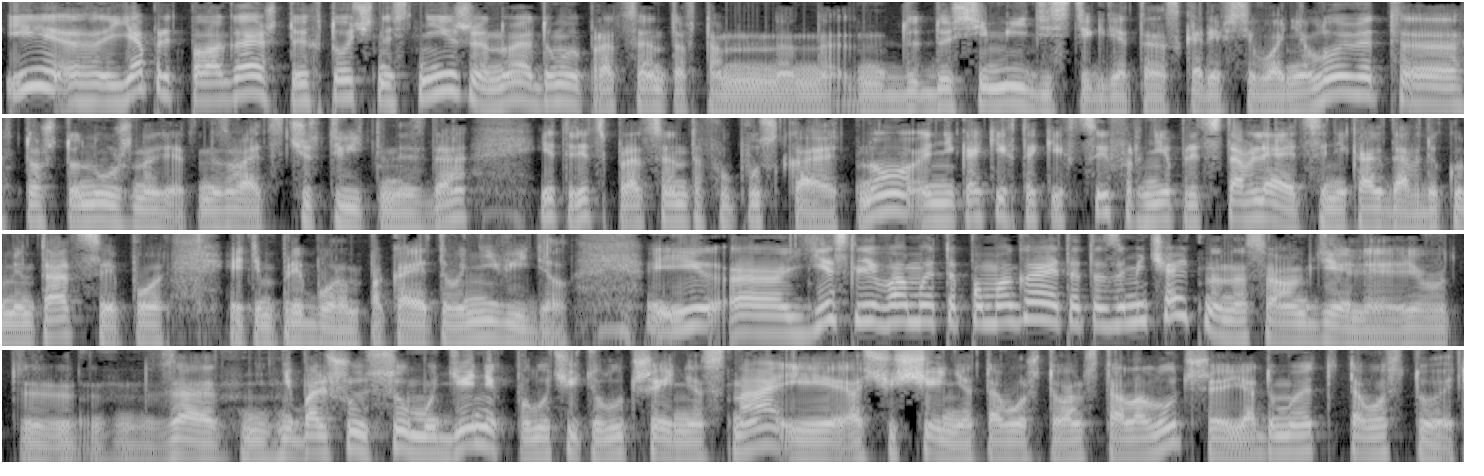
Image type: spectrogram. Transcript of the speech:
И э, я предполагаю, что их точность ниже, но я думаю, процентов там до 70 где-то, скорее всего, они ловят э, то, что нужно, это называется чувствительность, да, и 30% упускают. Но никаких таких цифр не представляется никогда в документации по этим приборам, пока этого не видел. И э, если вам это помогает, это замечательно на самом деле. И вот за небольшую сумму денег получить улучшение сна и ощущение того, что вам стало лучше, я думаю, это того стоит.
